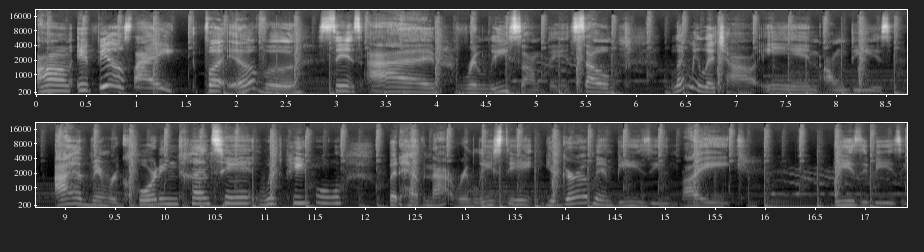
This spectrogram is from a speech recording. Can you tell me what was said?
Um, it feels like forever since I've released something. So let me let y'all in on this. I have been recording content with people, but have not released it. Your girl been busy, like busy, busy.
